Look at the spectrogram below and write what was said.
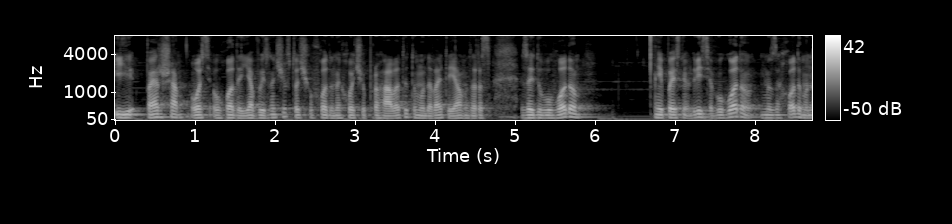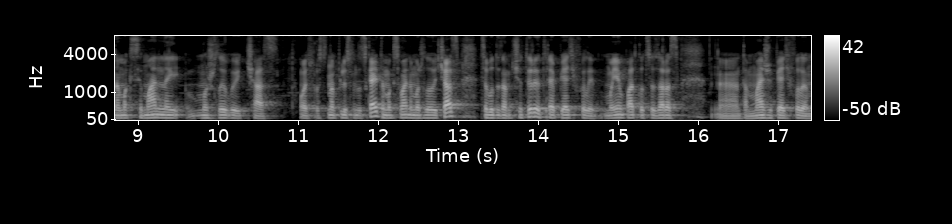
І перша ось угода я визначив. Точку входу не хочу прогавити, тому давайте я вам зараз зайду в угоду. І поясню, дивіться, в угоду ми заходимо на максимальний можливий час. Ось просто на плюс натискайте, максимально можливий час. Це буде там 4-5 хвилин. В моєму випадку це зараз е, там майже 5 хвилин.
